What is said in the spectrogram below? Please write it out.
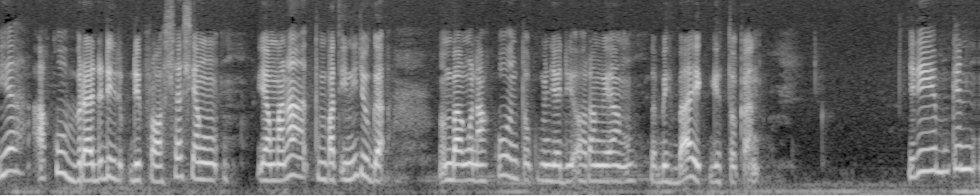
ya aku berada di, di proses yang yang mana tempat ini juga membangun aku untuk menjadi orang yang lebih baik gitu kan. Jadi mungkin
